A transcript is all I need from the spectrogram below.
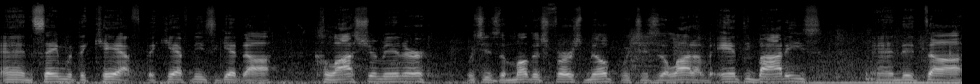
And same with the calf. The calf needs to get uh, colostrum in her, which is the mother's first milk, which is a lot of antibodies. And it, uh,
